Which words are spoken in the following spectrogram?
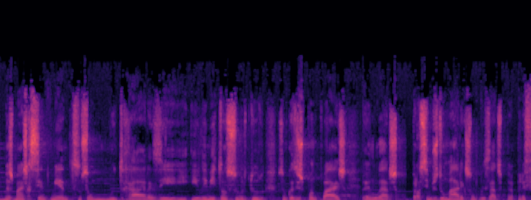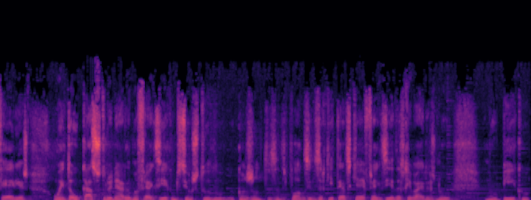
mas mais recentemente são muito raras e, e, e limitam-se, sobretudo, são coisas pontuais em lugares próximos do mar e que são utilizados para, para férias, ou então o caso extraordinário de uma freguesia, que merecia um estudo conjunto dos antropólogos e dos arquitetos, que é a freguesia das Ribeiras, no, no Pico,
